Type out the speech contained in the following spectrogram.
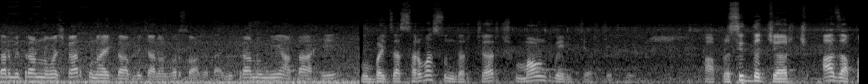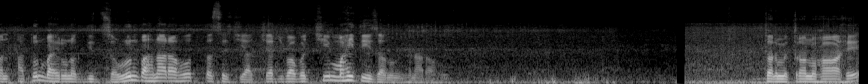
तर मित्रांनो नमस्कार. पुन्हा एकदा आपल्या चॅनलवर स्वागत आहे. मित्रांनो मी आता आहे मुंबईचा सर्वात सुंदर चर्च माउंट मेरी चर्च येथे हा प्रसिद्ध चर्च आज आपण आतून बाहेरून अगदी जवळून पाहणार आहोत. तसेच या चर्चबाबतची माहिती जाणून घेणार आहोत. तर मित्रांनो हा आहे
